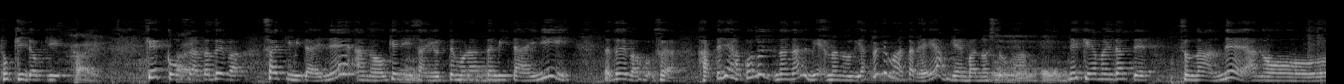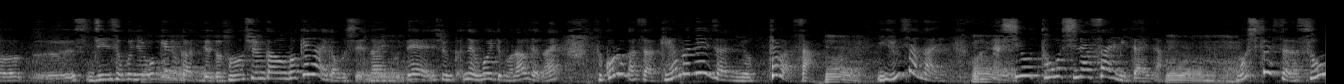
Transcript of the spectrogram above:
時々。はい。結構さ、はい。例えばさっきみたいにねあのケリーさん。言ってもらったみたいに、例えばそ勝手に運んどななんであのやっといてもらったらええやん現場の人が、ねケアマにだってそんなんねあのー迅速に動けるかっていうとその瞬間動けないかもしれないので、瞬間ね動いてもらうじゃない？ところがさケアマネージャーによってはさ、うん。いるじゃない？うん。私を通しなさいみたいな、うん。もしかしたらそういう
